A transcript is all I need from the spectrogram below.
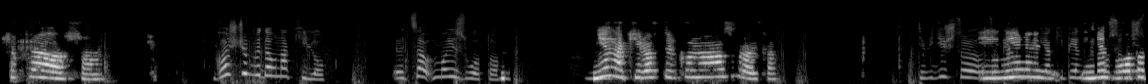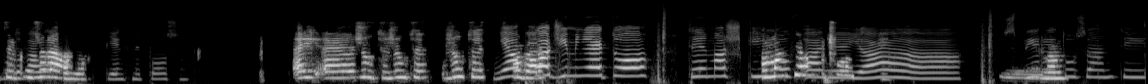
Przepraszam. Gościu wydał na kilof. Y, Ca moje złoto. Nie na kilof, tylko na zbrojkę. Ty widzisz co, I co nie, piękny, jaki I piękny nie posąg złoto, tylko żelazo. Piękny posąg. Ej, e, żółty, żółty, żółty. Nie obchodzi mnie to! Ty masz mam kilof, a nie ja. Spiritu Santi.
